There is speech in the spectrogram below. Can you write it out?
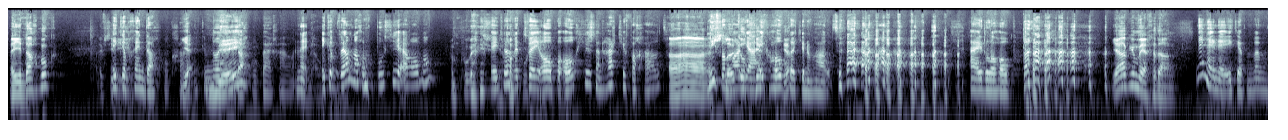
En je dagboek? Heeft Ik heb geen dagboek gehouden. Ja, Ik heb nooit nee? een dagboek bijgehouden. Nee, ik heb wel nog een Poesie-album. Een poëzie. Weet je wel, met twee open oogjes, een hartje van goud. Ah, Lieve Maria, sleuteltje. ik hoop dat je hem houdt. Ijdele hoop. Ja, heb je hem weggedaan? nee, nee, nee. Ik heb, mijn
